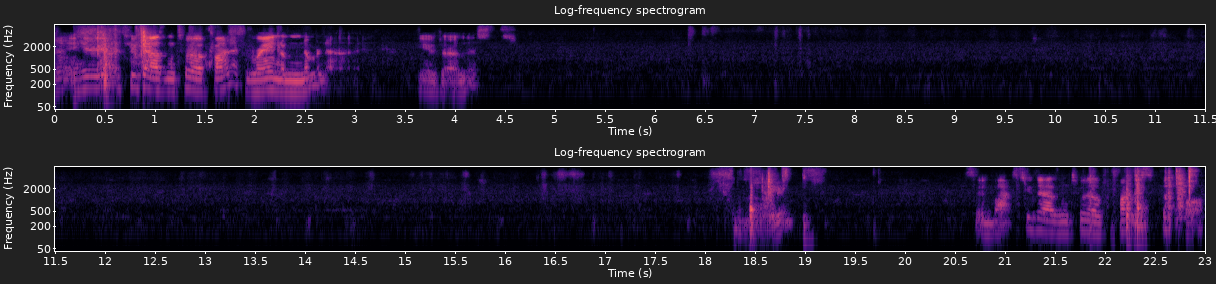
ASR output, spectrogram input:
Alright, here we are, 2012 Finest, random number 9. Here's our lists. Here. So box 2012 Finest Football.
